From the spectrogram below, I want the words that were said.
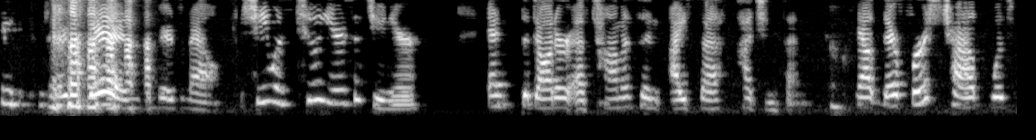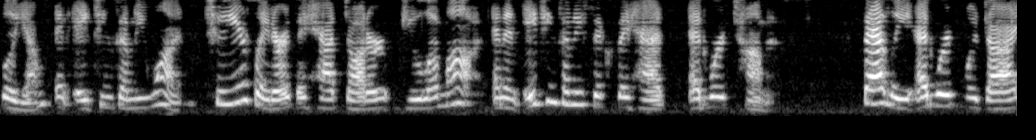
compared to then compared to now. She was two years his junior and the daughter of Thomas and Isa Hutchinson. Now, their first child was William in 1871. Two years later, they had daughter Beulah Maud, and in 1876, they had Edward Thomas. Sadly, Edward would die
